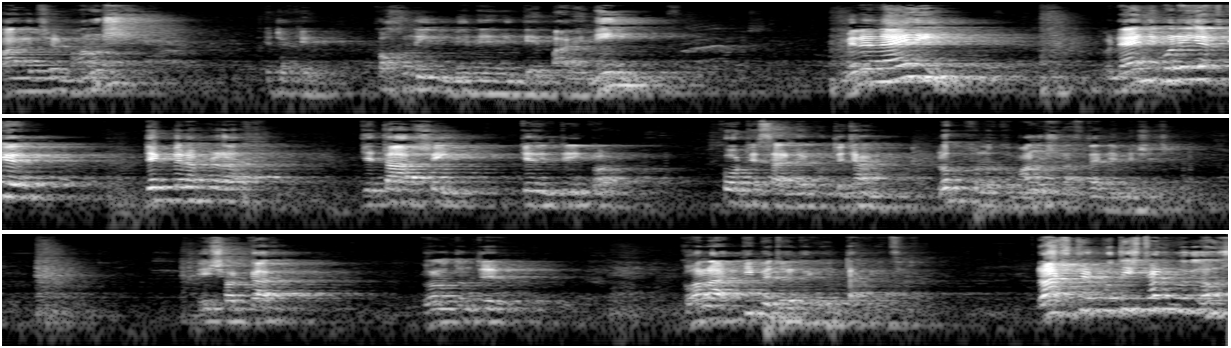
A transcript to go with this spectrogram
বাংলাদেশের মানুষ এটাকে কখনোই মেনে নিতে পারেনি। মেনে নেয়নি। নেয়নি বলেই আজকে দেখবেন আপনারা যে তার সেই যেদিন তিনি কোর্টে সারেন্ডার করতে যান, লক্ষ লক্ষ মানুষ রাস্তায় নেমে এসেছিল এই সরকার গণতন্ত্রের গলা টিপে ধরে তাকে হত্যা করেছে। রাষ্ট্রের প্রতিষ্ঠানগুলো ধ্বংস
